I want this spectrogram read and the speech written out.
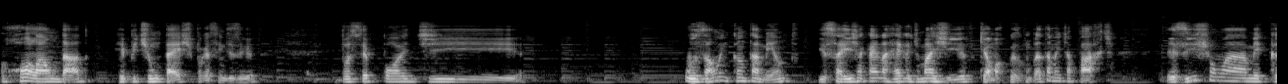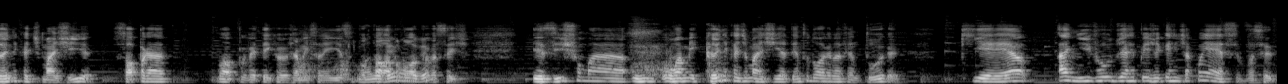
rolar um dado, repetir um teste, por assim dizer. Você pode usar um encantamento. Isso aí já cai na regra de magia, que é uma coisa completamente à parte. Existe uma mecânica de magia, só para aproveitei que eu já mencionei isso, vou falar para vocês. Existe uma, um, uma mecânica de magia dentro do Hora da Aventura que é a nível de RPG que a gente já conhece. Você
